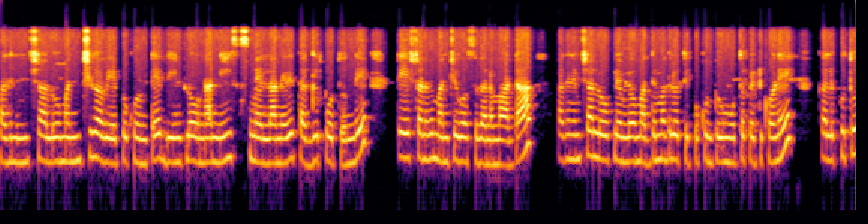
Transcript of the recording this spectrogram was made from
పది నిమిషాలు మంచిగా వేపుకుంటే దీంట్లో ఉన్న నీస్ స్మెల్ అనేది తగ్గిపోతుంది. టేస్ట్ అనేది మంచిగా వస్తుంది అన్నమాట పది నిమిషాలు లో మధ్య మధ్యలో తిప్పుకుంటూ మూత పెట్టుకొని కలుపుతూ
